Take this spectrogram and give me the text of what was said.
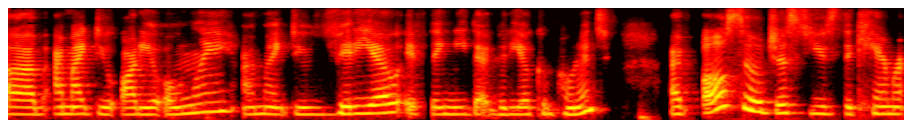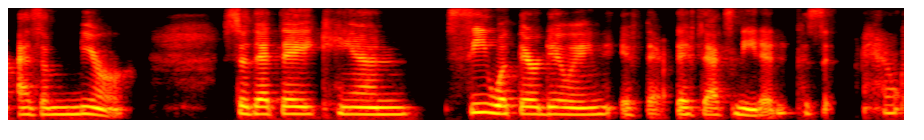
Um, I might do audio only. I might do video if they need that video component. I've also just used the camera as a mirror so that they can see what they're doing if that if that's needed because I don't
